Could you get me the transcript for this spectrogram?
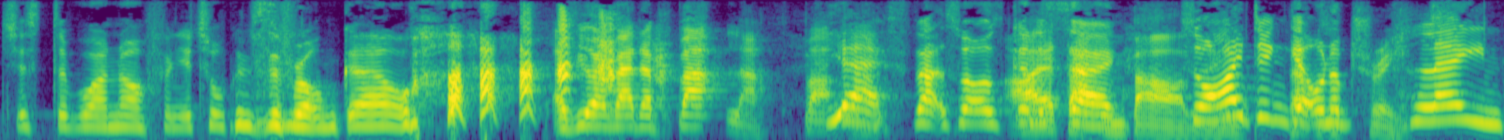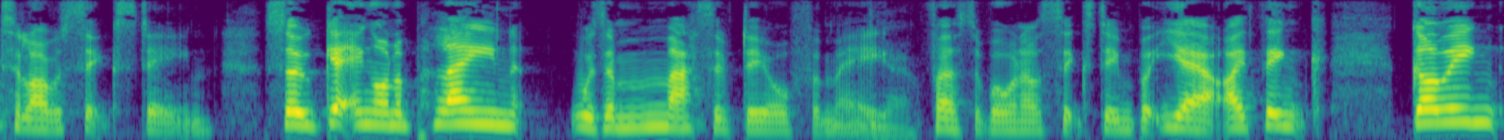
Just a one off, and you're talking to the wrong girl. Have you ever had a butler? butler? Yes, that's what I was going to say. So I didn't That get on a a, plane till I was 16. So getting on a plane was a massive deal for me, first of all, when I was 16. But yeah, I think going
